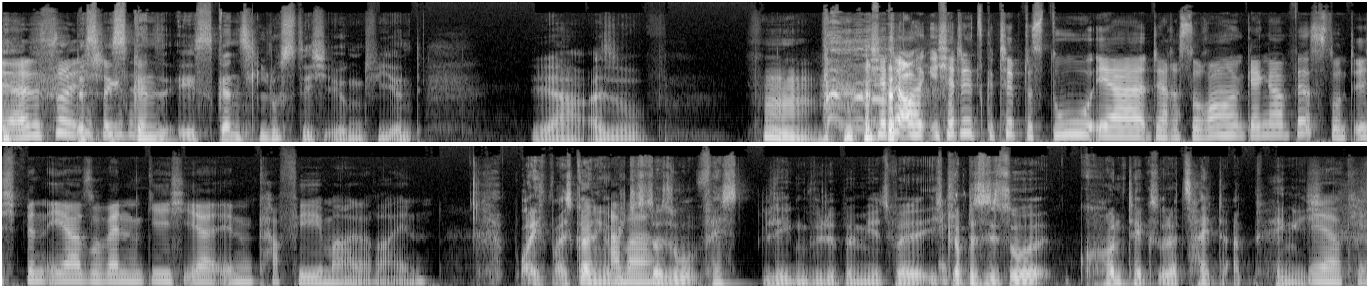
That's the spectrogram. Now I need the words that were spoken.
Ja, das, soll ich Das ist ganz, ist ganz lustig irgendwie. Und ja, also, hm. Ich hätte, auch, ich hätte jetzt getippt, dass du eher der Restaurantgänger bist und ich bin eher so, wenn, gehe ich eher in Café mal rein. Boah, ich weiß gar nicht, ob ich Aber- das da so festlegen würde bei mir jetzt, weil ich glaube, das ist so kontext- oder zeitabhängig. Ja, okay.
